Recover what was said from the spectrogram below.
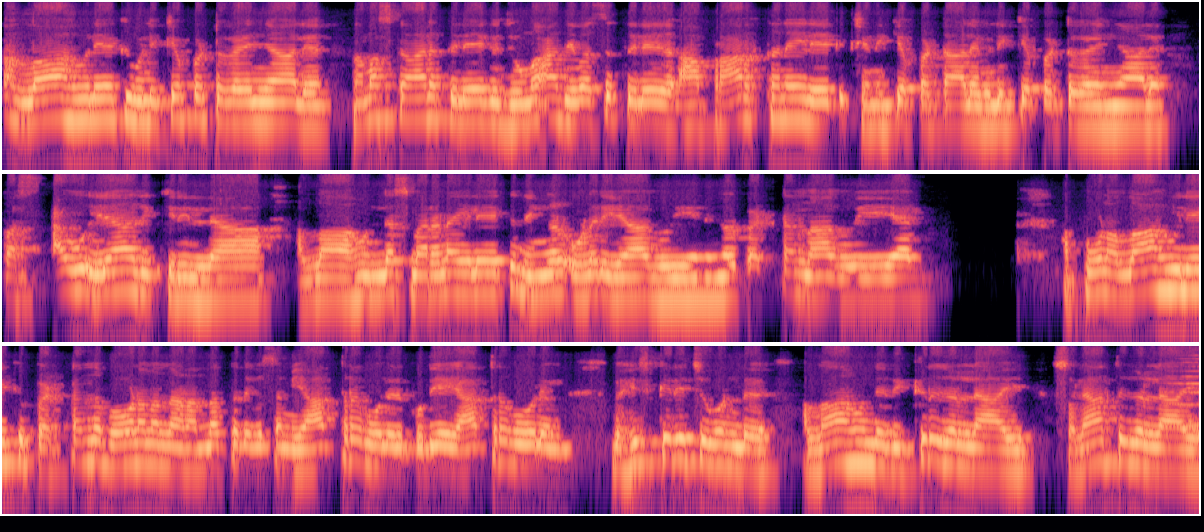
അള്ളാഹുവിലേക്ക് വിളിക്കപ്പെട്ടു കഴിഞ്ഞാൽ നമസ്കാരത്തിലേക്ക് ജുമാ ദിവസത്തിൽ ആ പ്രാർത്ഥനയിലേക്ക് ക്ഷണിക്കപ്പെട്ടാൽ വിളിക്കപ്പെട്ടു കഴിഞ്ഞാൽ ഫസ്ഔ ഇലാ ദിക്രില്ല അള്ളാഹുവിന്റെ സ്മരണയിലേക്ക് നിങ്ങൾ ഉളരിയാകുകയും നിങ്ങൾ പെട്ടെന്നാകുകയും അപ്പോൾ അള്ളാഹുവിലേക്ക് പെട്ടെന്ന് പോകണമെന്നാണ് അന്നത്തെ ദിവസം യാത്ര പോലും ഒരു പുതിയ യാത്ര പോലും ബഹിഷ്കരിച്ചുകൊണ്ട് അള്ളാഹുവിന്റെ ദിക്കറുകളിലായി സ്വലാത്തുകളിലായി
